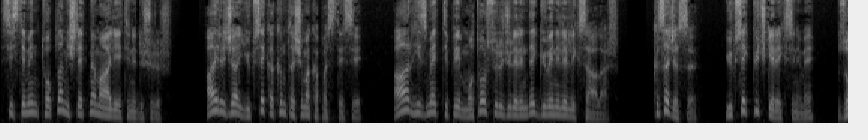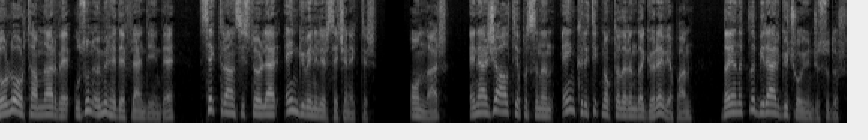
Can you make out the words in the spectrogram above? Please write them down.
sistemin toplam işletme maliyetini düşürür. Ayrıca yüksek akım taşıma kapasitesi, ağır hizmet tipi motor sürücülerinde güvenilirlik sağlar. Kısacası, yüksek güç gereksinimi, zorlu ortamlar ve uzun ömür hedeflendiğinde, SEK transistörler en güvenilir seçenektir. Onlar, enerji altyapısının en kritik noktalarında görev yapan, dayanıklı birer güç oyuncusudur.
